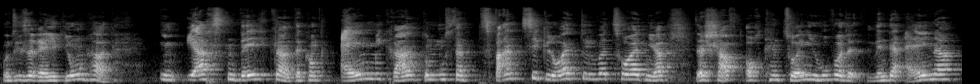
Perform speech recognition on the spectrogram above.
und dieser Religion hat? Im ersten Weltland, da kommt ein Migrant und muss dann 20 Leute überzeugen, ja, das schafft auch kein Zeugen Jehova, wenn der einer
